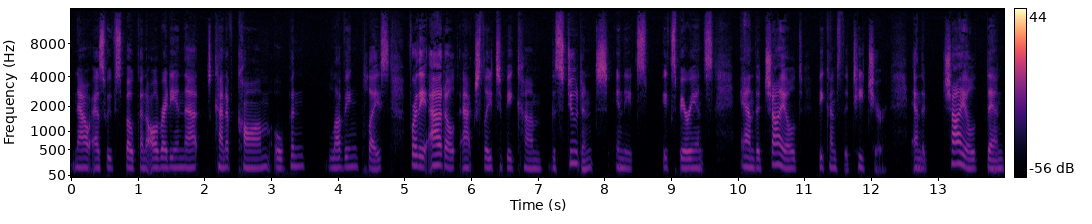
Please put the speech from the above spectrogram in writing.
now, as we've spoken, already in that kind of calm, open, loving place, for the adult actually to become the student in the ex- experience and the child becomes the teacher. And the child then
